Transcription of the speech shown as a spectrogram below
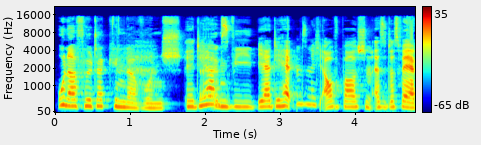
unerfüllter Kinderwunsch. Ja, die äh, irgendwie. Ja, die hätten es nicht aufbauschen. Also das wäre ja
